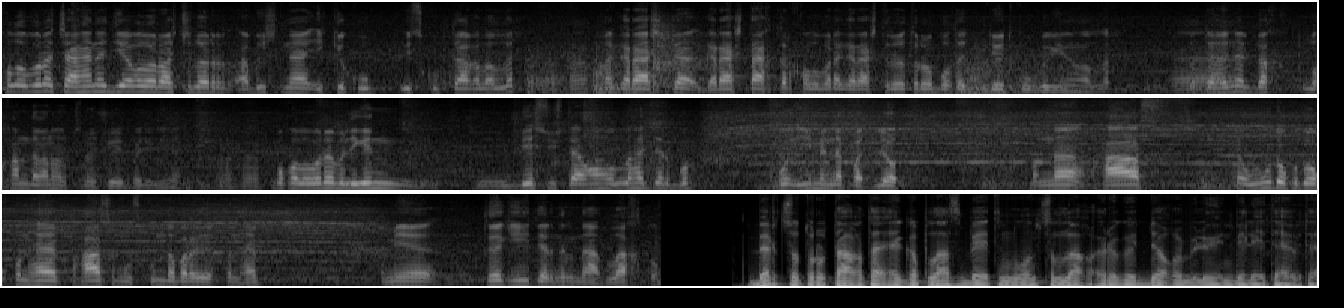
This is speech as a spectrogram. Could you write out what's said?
Холобура чахана диаголор ачылар обычно 2 куб, 3 куб тагылалар. Ана гаражка, гаражтактар холобура гаражтары туры болта 4 куб генен алалар. Тәһәнәл бак улахан даган хөтсүн шуй бәдигенә. Бу колора билген 500 таган холла хаҗар бу. Бу именно подлет. Манна хас та удо кудокун һәп, хас мускунда бара якын һәп. Ме тәги дернең надлахту. Бер сотурутағыта бәйтін он сыллақ өрөгөйдөг өбілөйін белетәбіті.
